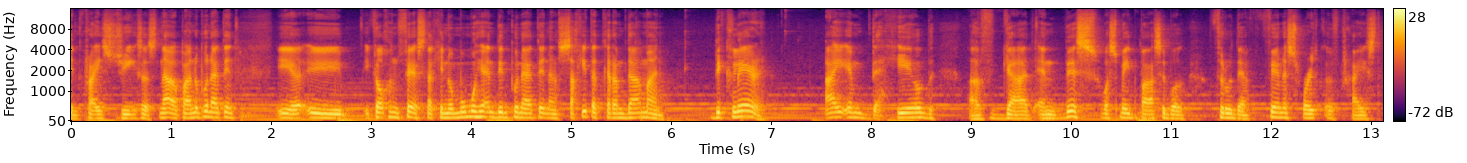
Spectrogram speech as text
in Christ Jesus. Now, paano po natin i-confess na kinamumuhian din po natin ang sakit at karamdaman? Declare, I am the healed of God. And this was made possible through the finished work of Christ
